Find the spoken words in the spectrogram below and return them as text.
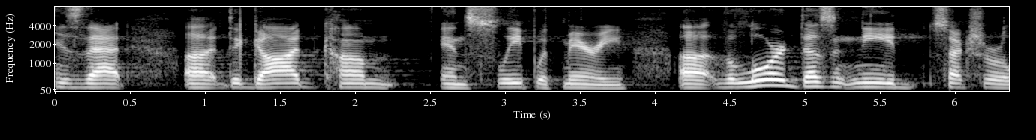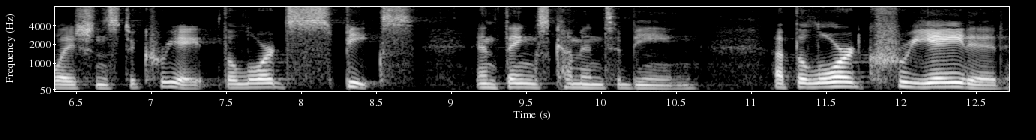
is that uh, did God come and sleep with Mary? Uh, the Lord doesn't need sexual relations to create, the Lord speaks and things come into being. That the Lord created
